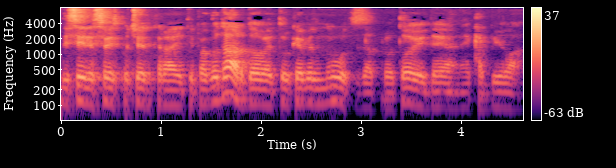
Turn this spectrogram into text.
Gdje se ide sve iz početka raditi. Pa Godard, ovo je tu Cabin Woods, zapravo, to je ideja neka bila.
